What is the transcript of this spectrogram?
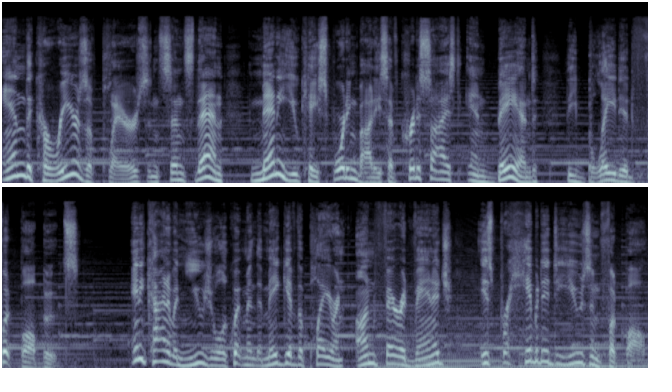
end the careers of players, and since then, many UK sporting bodies have criticized and banned the bladed football boots. Any kind of unusual equipment that may give the player an unfair advantage is prohibited to use in football.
